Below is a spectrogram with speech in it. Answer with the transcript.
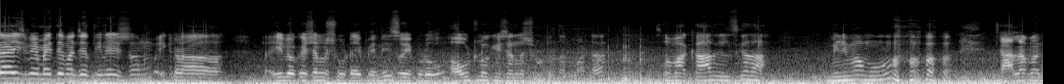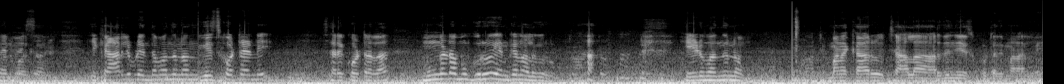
గైస్ మేమైతే మంచిగా తినేసాం ఇక్కడ ఈ లొకేషన్లో షూట్ అయిపోయింది. సో ఇప్పుడు అవుట్ లొకేషన్లో షూట్ ఉందన్నమాట. సో మా కార్ తెలుసు కదా మినిమము చాలా మందిని మోస్తుంది ఈ కార్లు ఇప్పుడు ఎంతమంది ఉన్నాం గేసి కొట్టండి. సరే కొట్టాలా? ముంగట ముగ్గురు వెనక నలుగురు. ఏడు మంది ఉన్నాం. మన కారు చాలా అర్థం చేసుకుంటుంది మనల్ని.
